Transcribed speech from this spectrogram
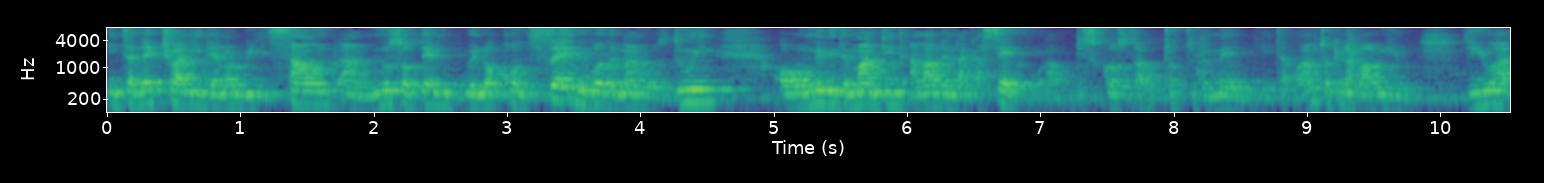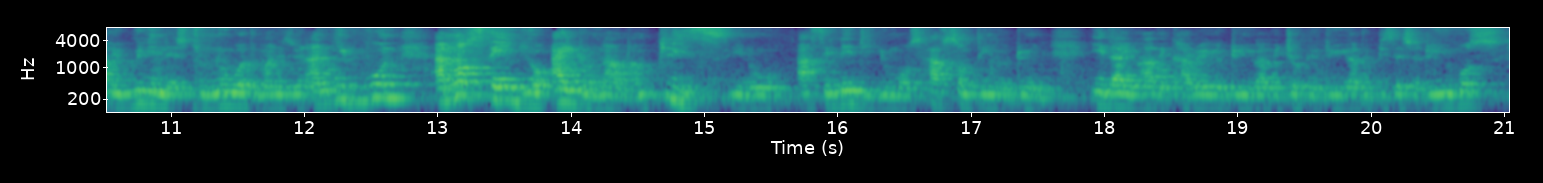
intellectually they're not really sound and most of them were not concerned with what the man was doing or maybe the man didn't allow them like i said i'll discuss i'll talk to the men later but i'm talking about you. Do you have a willingness to know what the man is doing? And even i'm not saying you're idle now and please you know as a lady you must have something you're doing. Either you have a career you're doing you have a job you're doing you have a business you're doing you must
